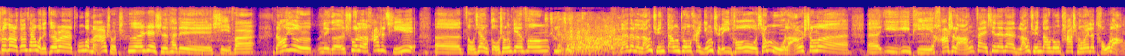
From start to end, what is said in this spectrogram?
说到了刚才我那哥们儿通过买二手车认识了他的媳妇儿，然后又那个说了哈士奇，呃，走向狗生巅峰，来到了狼群当中，还迎娶了一头小母狼，生了呃一一匹哈士狼，在现在在狼群当中，他成为了头狼。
